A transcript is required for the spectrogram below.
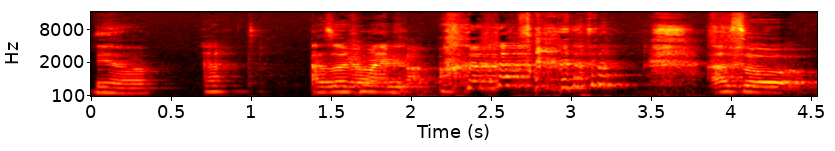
ja. Echt? Also ich Ja, meine, also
